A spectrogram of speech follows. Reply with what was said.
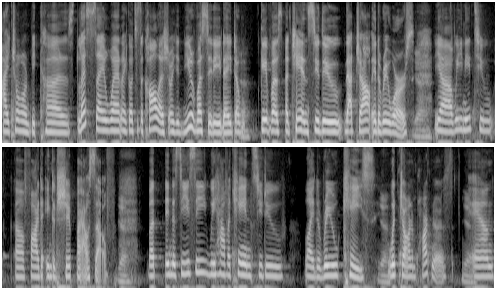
I joined because let's say when I go to the college or the university, they don't Yeah. Give us a chance to do that job in the real world. Yeah. Yeah, we need to uh, find the internship by ourselves. Yeah. But in the CEC, we have a chance to do like the real case Yeah. with John Partners. Yeah. And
